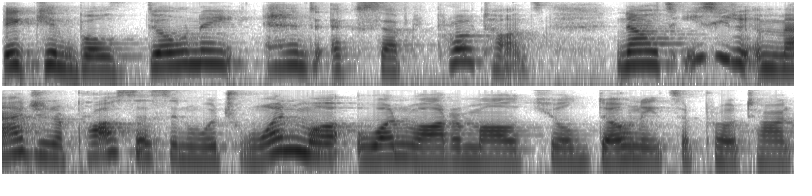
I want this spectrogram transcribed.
It can both donate and accept protons. Now, it's easy to imagine a process in which one, one water molecule donates a proton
